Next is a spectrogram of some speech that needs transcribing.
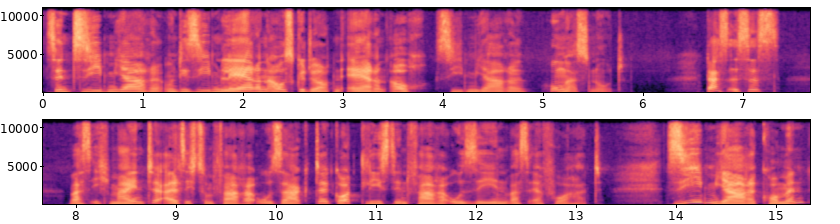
sind sieben Jahre. Und die sieben leeren, ausgedörrten Ähren auch sieben Jahre Hungersnot. Das ist es, was ich meinte, als ich zum Pharao sagte, Gott ließ den Pharao sehen, was er vorhat. Sieben Jahre kommen,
